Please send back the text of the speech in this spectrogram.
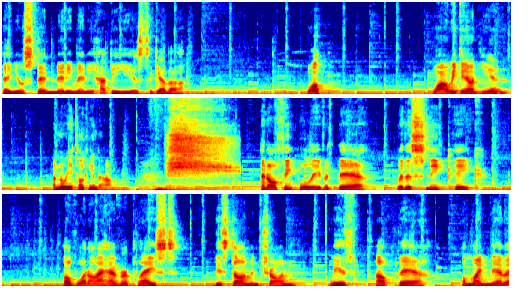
and you'll spend many, many happy years together. What? Why are we down here? I don't know what you're talking about. Shh. And I think we'll leave it there with a sneak peek of what I have replaced this Diamondtron with up there on my never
